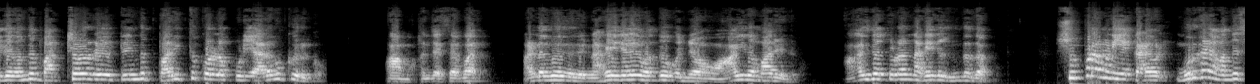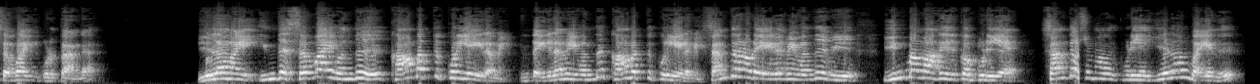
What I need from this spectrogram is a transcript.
இது வந்து மற்றவர்களிட்டிருந்து பறித்து கொள்ளக்கூடிய அளவுக்கு இருக்கும். ஆமா அந்த செவ்வாய். அல்லது நகைகளே வந்து கொஞ்சம் ஆயுதம் மாதிரி இருக்கும். ஆயுதத்துடன் நகைகள் இருந்தது சுப்பிரமணிய கடவுள் முருகனை வந்து செவ்வாய்க்கு கொடுத்தாங்க. இளமை இந்த செவ்வாய் வந்து காமத்துக்குரிய இளமை. இந்த இளமை வந்து காமத்துக்குரிய இளமை. சந்திரனுடைய இளமை வந்து வி- இன்பமாக இருக்கக்கூடிய சந்தோஷமாக இருக்கக்கூடிய இளம் வயது.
